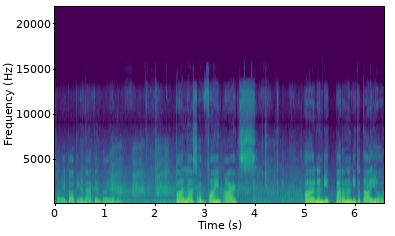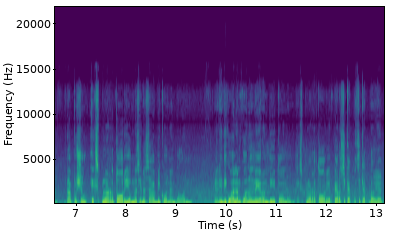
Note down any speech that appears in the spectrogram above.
So ito, tingnan natin to, yan, oh. Palace of Fine Arts. Ah, nandito, parang nandito tayo. Tapos yung exploratorium na sinasabi ko nandoon. Yan, hindi ko alam kung anong meron dito, no? Exploratorium, pero sikat na sikat daw 'yon.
